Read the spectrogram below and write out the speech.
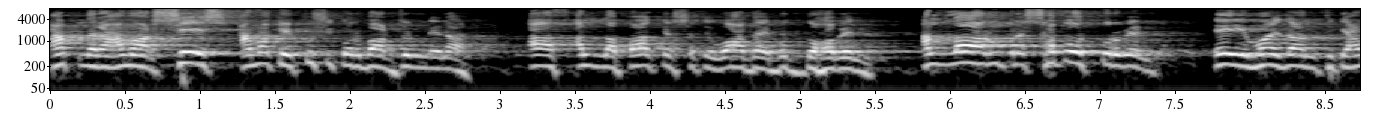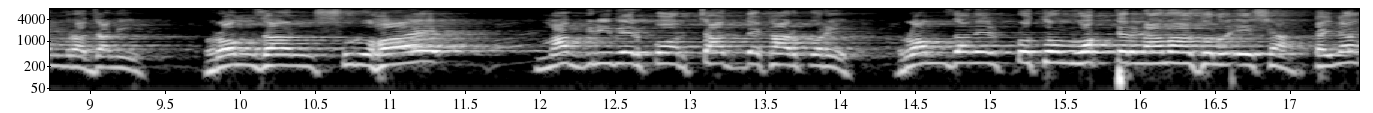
আপনারা আমার শেষ, আমাকে খুশি করবার জন্য না। আজ আল্লাহ পাকের সাথে ওয়াদায় বদ্ধ হবেন। আল্লাহর উপরে শপথ করবেন। এই ময়দান থেকে আমরা জানি, রমজান শুরু হয় মাগরিবের পর, চাঁদ দেখার পরে। রমজানের প্রথম ওয়াক্তের নামাজ হলো এশা, তাই না?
